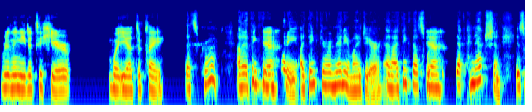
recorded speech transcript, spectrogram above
really needed to hear what you had to play. That's correct. And I think there yeah. are many. I think there are many, my dear. And I think that's what yeah. that connection is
